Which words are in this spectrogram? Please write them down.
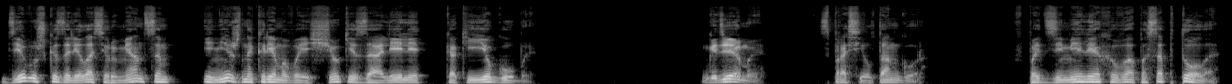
девушка залилась румянцем, и нежно-кремовые щеки заолели, как ее губы. «Где мы?» — спросил Тангор. «В подземельях Вапа-Саптола,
